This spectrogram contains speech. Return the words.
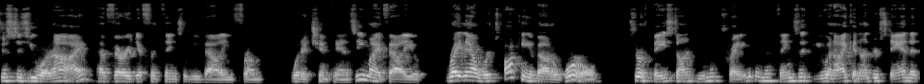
Just as you and I have very different things that we value from what a chimpanzee might value. Right now, we're talking about a world sort of based on human trade and the things that you and I can understand and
